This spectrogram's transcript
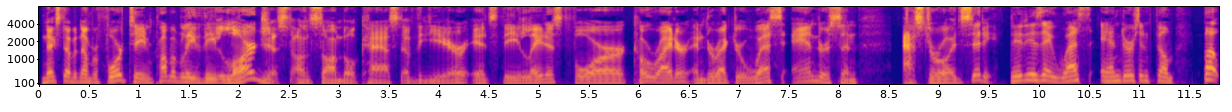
Next up at number 14, probably the largest ensemble cast of the year. It's the latest for co writer and director Wes Anderson, Asteroid City. It is a Wes Anderson film, but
